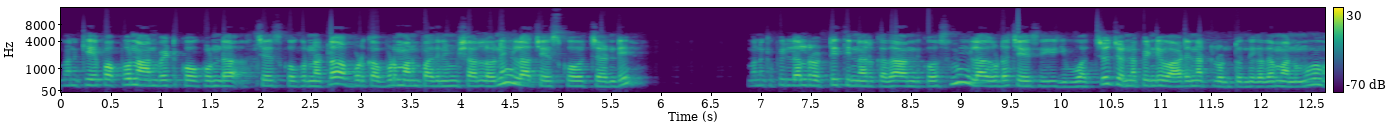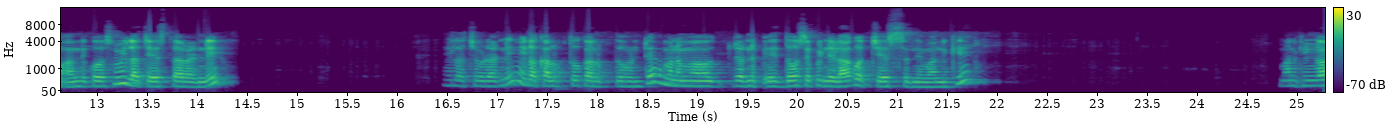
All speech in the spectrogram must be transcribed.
మనకి ఏ పప్పు నానబెట్టుకోకుండా చేసుకోకున్నట్లు అప్పటికప్పుడు మనం పది నిమిషాల్లోనే ఇలా చేసుకోవచ్చండి. మనకి పిల్లలు రొట్టి తిన్నారు కదా అందుకోసం ఇలా కూడా చేసి ఇవ్వచ్చు. జొన్నపిండి వాడినట్లు ఉంటుంది కదా మనము అందుకోసం ఇలా చేస్తారండి. ఇలా చూడండి ఇలా కలుపుతూ కలుపుతూ ఉంటే మనము జొన్న దోశ పిండిలాగా వచ్చేస్తుంది మనకి. మనకి ఇంకా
